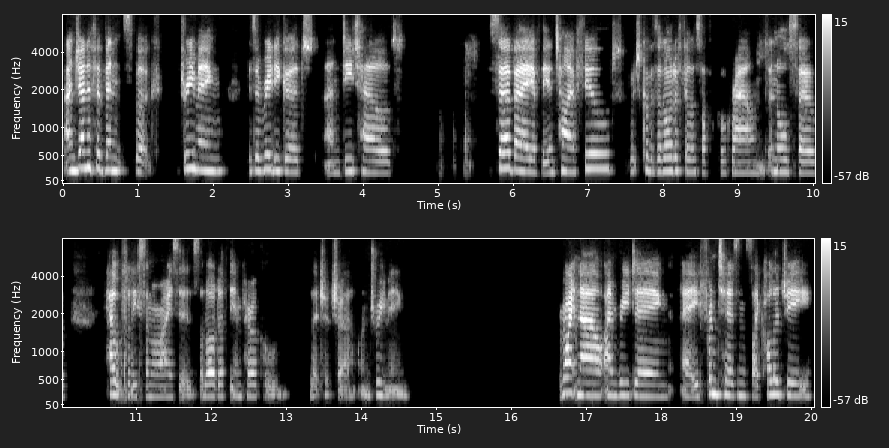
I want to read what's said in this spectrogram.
And Jennifer Windt's book, Dreaming, is a really good and detailed survey of the entire field, which covers a lot of philosophical ground and also helpfully summarizes a lot of the empirical literature on dreaming. right now I'm reading a Frontiers in Psychology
